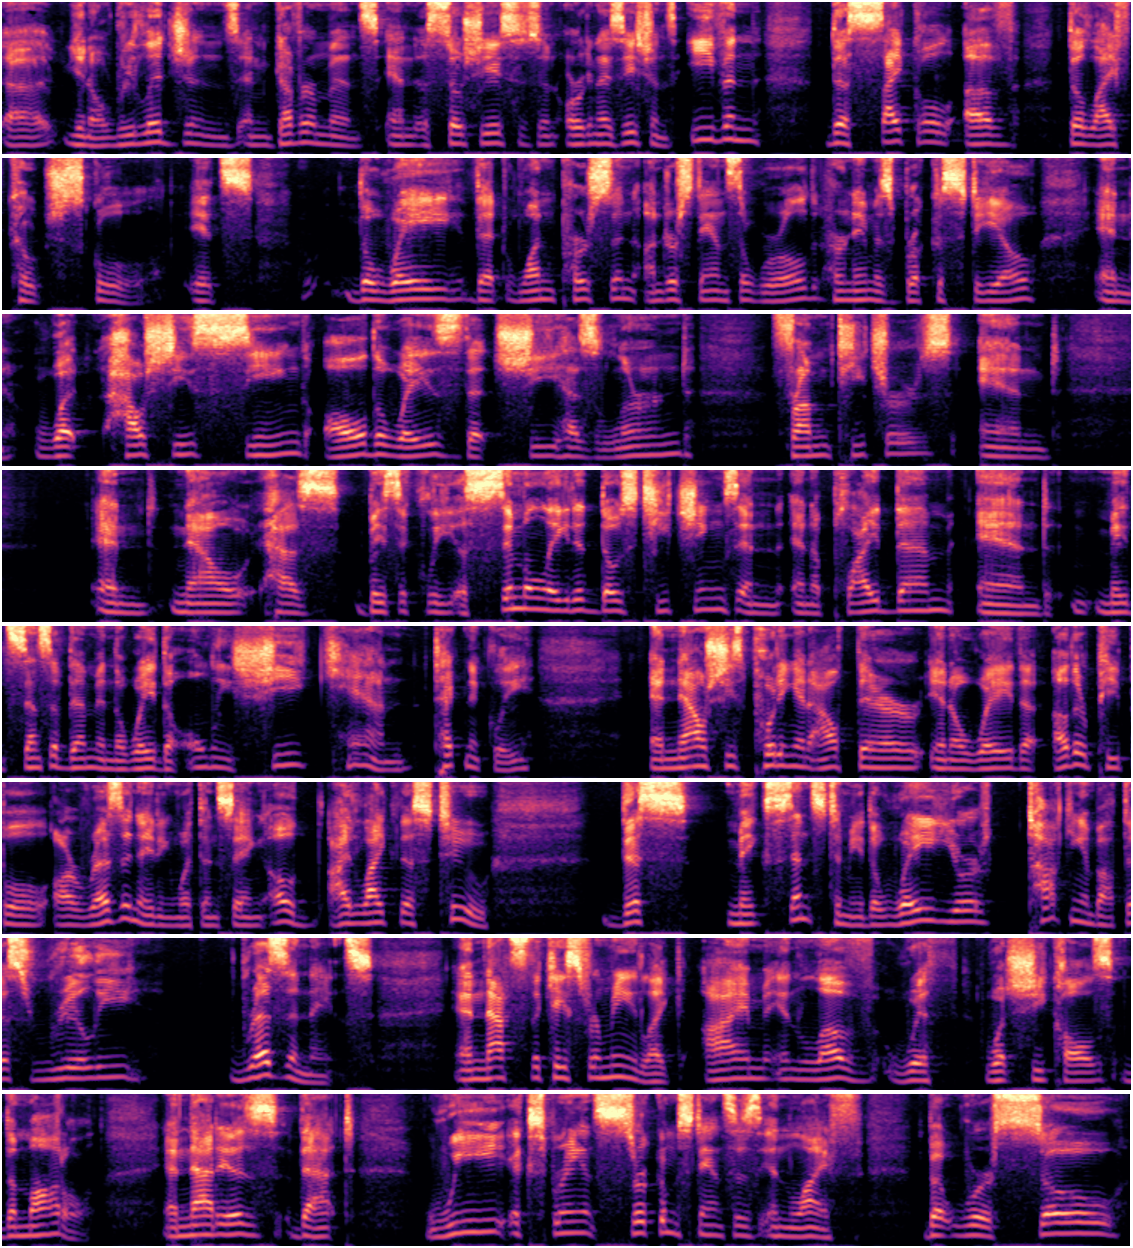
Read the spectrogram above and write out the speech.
uh, you know religions and governments and associations and organizations, even the cycle of the life coach school it's the way that one person understands the world. Her name is Brooke Castillo, and what how she's seeing all the ways that she has learned from teachers and and now has basically assimilated those teachings and and applied them and made sense of them in the way that only she can technically and now she's putting it out there in a way that other people are resonating with and saying, Oh, I like this too. This makes sense to me. The way you're talking about this really resonates. And that's the case for me. Like, I'm in love with what she calls the model. And that is that we experience circumstances in life, but we're so,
